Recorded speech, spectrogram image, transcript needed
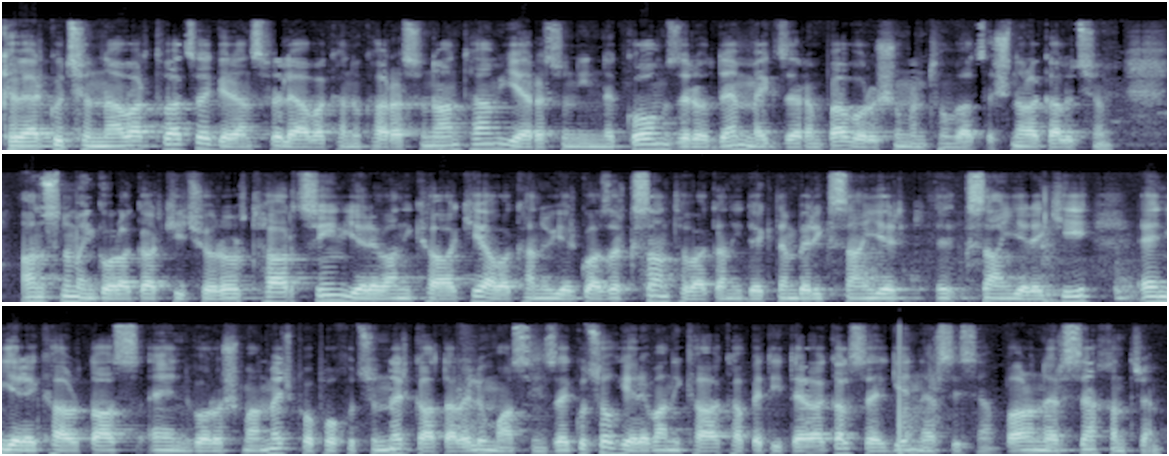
Քվեարկությունն ավարտված է, գրանցվել է ավականու 40 անդամ, 39 կողմ, 0 դեմ, 1 ձեռնպահ, որոշումը ընդունված է։ Շնորհակալություն։ Անցնում ենք օրակարգի 4-րդ հարցին, Երևանի քաղաքի ավականու 2020 թվականի դեկտեմբերի 23-ի N310N որոշման մեջ փոփոխություններ կատարելու մասին։ Զեկուցող Երևանի քաղաքապետի տեղակալ Սերգեյ Ներսիսյան։ Պարոն Ներսիսյան, խնդրեմ։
